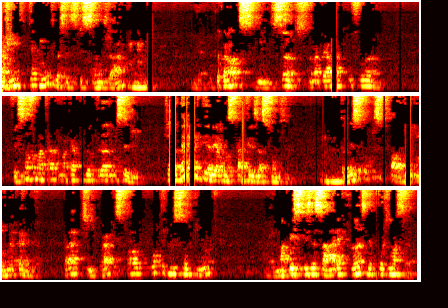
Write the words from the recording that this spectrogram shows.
imagino que tem muito dessa descrição já. Uhum. Né? O canal de Santos foi mapeado por fulano, a feição foi mapeada por Beltrano, ou seja, já deve ter ali algumas caracterizações. Né? Então esse é o principal. De novo, minha pergunta. Para ti, qual é a principal contribuição tua na pesquisa dessa área antes e depois de uma célula?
